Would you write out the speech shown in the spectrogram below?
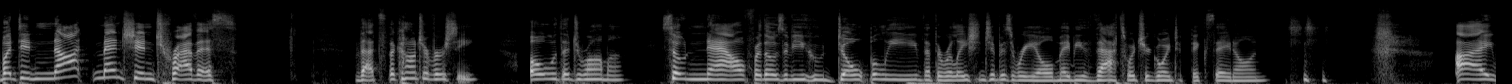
but did not mention Travis. That's the controversy. Oh, the drama. So now, for those of you who don't believe that the relationship is real, maybe that's what you're going to fixate on. I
